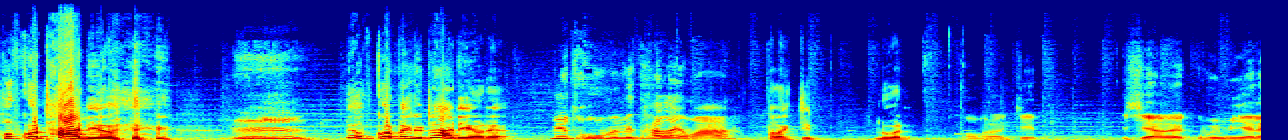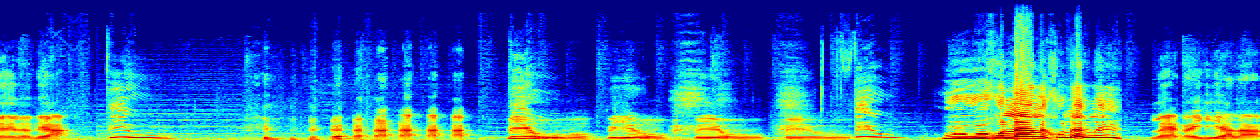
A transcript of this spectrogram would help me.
ผมกดท่าเดียวเองเนี่ยผมกดไม่อยู่ท่าเดียวเนี่ยมิวทูมันเป็นท่าอะไรวะพลังจิตล้วนอ๋อพลังจิตไอ้เชี่ยเอ้ยกูไม่มีอะไรแล้วเนี่ยปิ้ว ปิ้วปิ้วปิ้วปิ้วอุ้ยอุ้ยคนแรงเลยคนแรงเลยแลกไอ้เหี้ยแล้ว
